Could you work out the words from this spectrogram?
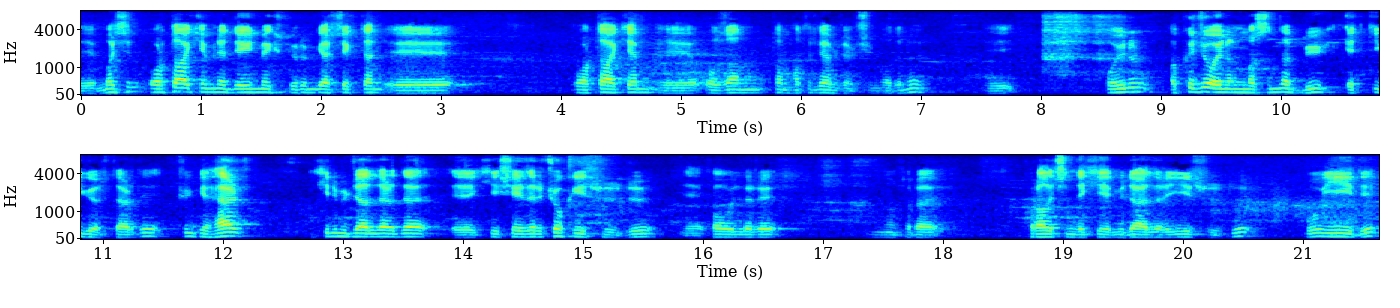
E, maçın orta hakemine değinmek istiyorum. Gerçekten e, orta hakem e, Ozan tam hatırlayamayacağım şimdi adını. E, oyunun akıcı oynanmasında büyük etki gösterdi. Çünkü her ikili mücadelelerde e, ki şeyleri çok iyi süzdü. E, faulleri ondan sonra kural içindeki müdahaleleri iyi süzdü. Bu iyiydi.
